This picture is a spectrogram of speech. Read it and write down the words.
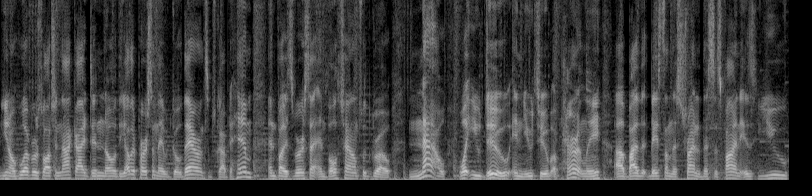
you know whoever was watching that guy didn't know the other person they would go there and subscribe to him and vice versa and both channels would grow. Now what you do in YouTube. Apparently uh, by the based on this trend and this is fine is you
